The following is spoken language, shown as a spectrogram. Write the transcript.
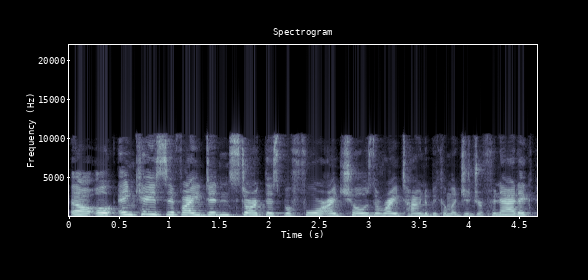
uh, oh, in case if I didn't start this before, I chose the right time to become a Ginger fanatic,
